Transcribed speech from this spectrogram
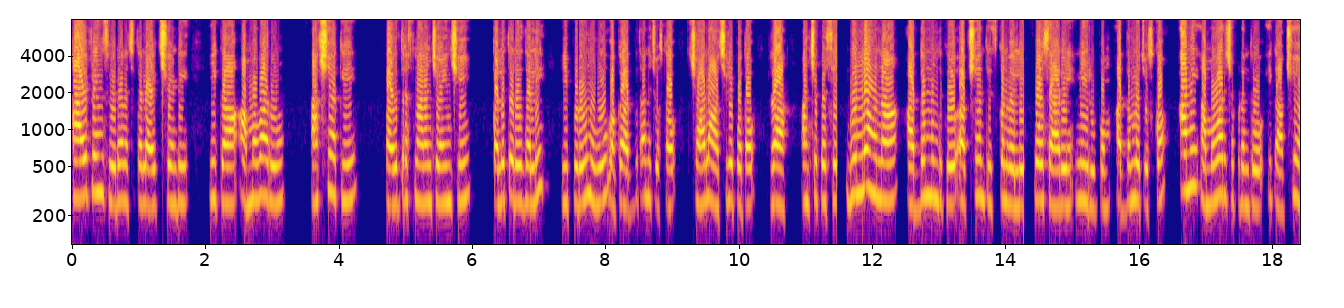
హాయ్ ఫ్రెండ్స్ వీడియో నచ్చితే లైక్ చేయండి. ఇక అమ్మవారు అక్షయకి పవిత్ర స్నానం చేయించి కళ్ళు తెరువు తల్లి ఇప్పుడు నువ్వు ఒక అద్భుతాన్ని చూస్తావు. చాలా ఆశ్చర్యపోతావు. రా అని చెప్పేసి గుళ్ళో ఉన్న అద్దం ముందుకు అక్షయని తీసుకుని వెళ్ళి ఓసారి నీ రూపం అద్దంలో చూసుకో అని అమ్మవారు చెప్పడంతో ఇక అక్షయ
